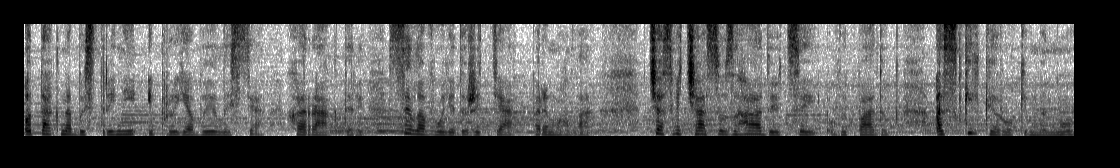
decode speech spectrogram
Отак на бистрині і проявилися характери. Сила волі до життя перемогла. Час від часу згадую цей випадок. А скільки років минуло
